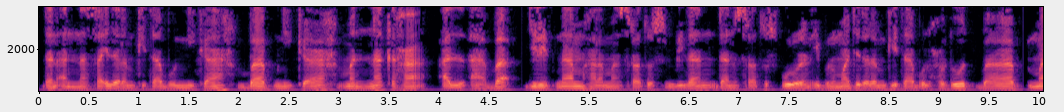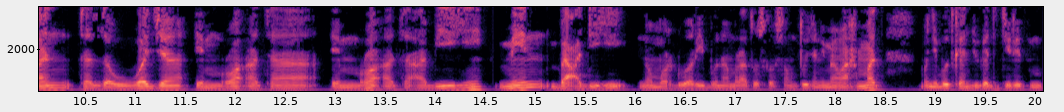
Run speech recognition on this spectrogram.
dan An-Nasai dalam Kitabun Nikah bab nikah menakaha al-aba. Jilid 6 halaman 109 dan 110 dan Ibnu Majah dalam Kitabul Hudud bab man tazawwaja imra'ata imra'ata abihi min ba'dihi. Nomor 2607 Imam Ahmad menyebutkan juga di jilid 4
